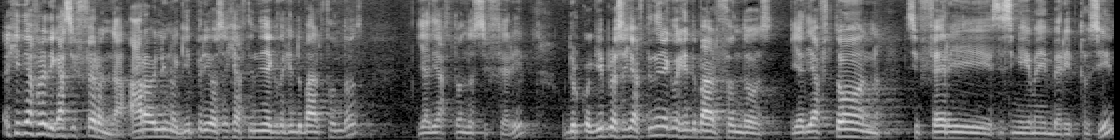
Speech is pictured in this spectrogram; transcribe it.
έχει διαφορετικά συμφέροντα. Άρα ο Ελληνοκύπριος έχει αυτή την εκδοχή του παρελθόντος, γιατί αυτόν το συμφέρει. Ο Τουρκοκύπριος έχει αυτή την εκδοχή του παρελθόντος, γιατί αυτόν συμφέρει στη συγκεκριμένη περίπτωση.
